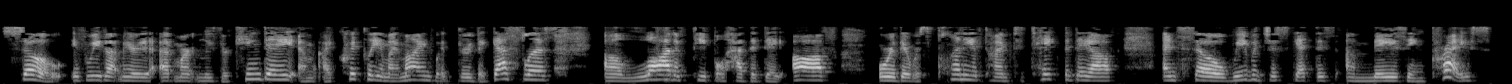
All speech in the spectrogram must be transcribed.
So if we got married at Martin Luther King Day and I quickly in my mind went through the guest list, a lot of people had the day off or there was plenty of time to take the day off. And so we would just get this amazing price.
